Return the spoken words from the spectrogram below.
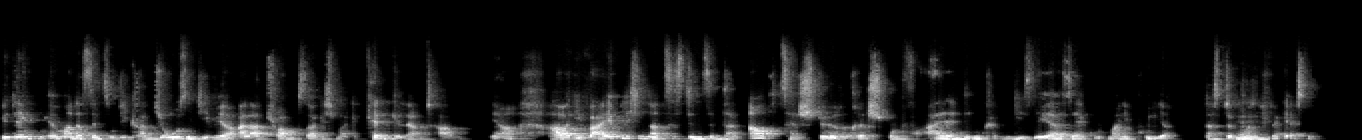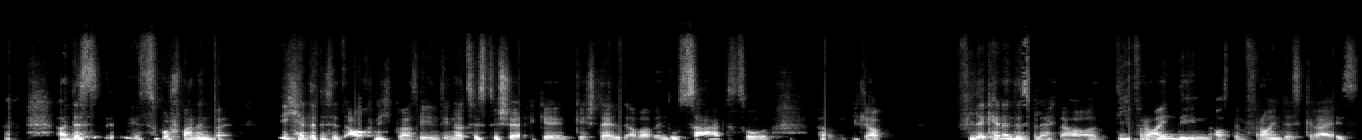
Wir denken immer, das sind so die Grandiosen, die wir à la Trump, sage ich mal, kennengelernt haben. Ja, aber die weiblichen Narzisstinnen sind dann auch zerstörerisch und vor allen Dingen können die sehr, sehr gut manipulieren. Das dürfen wir mhm. nicht vergessen. Das ist super spannend, weil ich hätte das jetzt auch nicht quasi in die narzisstische Ecke gestellt, aber wenn du sagst, so, ähm, ich glaube, viele kennen das vielleicht auch, die Freundin aus dem Freundeskreis,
